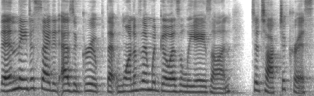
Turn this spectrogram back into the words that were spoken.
Then they decided as a group that one of them would go as a liaison to talk to Chris,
